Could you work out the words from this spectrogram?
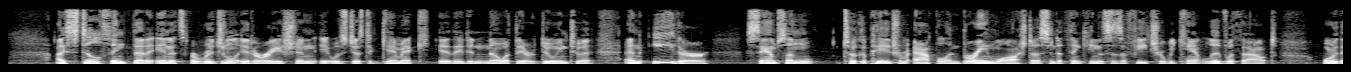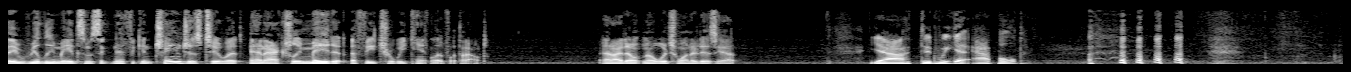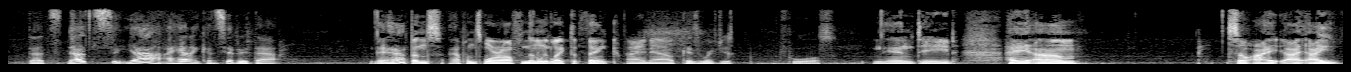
I still think that in its original iteration, it was just a gimmick. It, they didn't know what they were doing to it. And either Samsung took a page from Apple and brainwashed us into thinking this is a feature we can't live without, or they really made some significant changes to it and actually made it a feature we can't live without. And I don't know which one it is yet. Yeah, did we get appled? that's that's yeah, I hadn't considered that. It happens. It happens more often than we'd like to think. I know cuz we're just fools. Indeed. Hey, um, so I, I, I,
